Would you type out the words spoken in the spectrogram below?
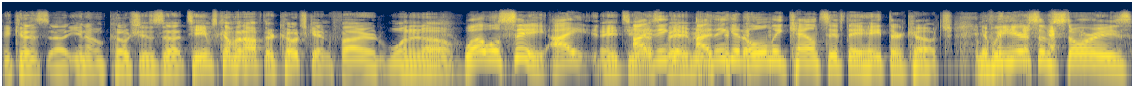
because uh, you know coaches uh, teams coming off their coach getting fired one and oh. zero. Well, we'll see. I ATS, I think baby. It, I think it only counts if they hate their coach. If we hear some stories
